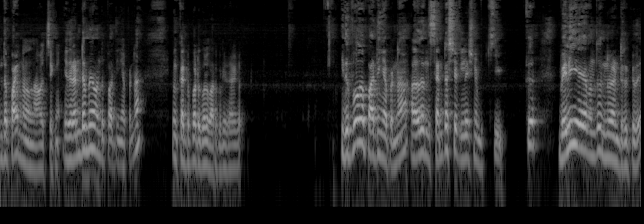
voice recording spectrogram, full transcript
இந்த பாயிண்ட் நான் வச்சுக்கேன். இது ரெண்டுமே வந்து பார்த்தீங்க அப்படின்னா இவங்க கட்டுப்பாட்டுக்குள்ள வரக்கூடியதாக இது போக பார்த்தீங்க அப்படின்னா அதாவது இந்த சென்டர் ஸ்டேட் ரிலேஷன்ஷிப்க்கு வெளியே வந்து இன்னும் ரெண்டு இருக்குது.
